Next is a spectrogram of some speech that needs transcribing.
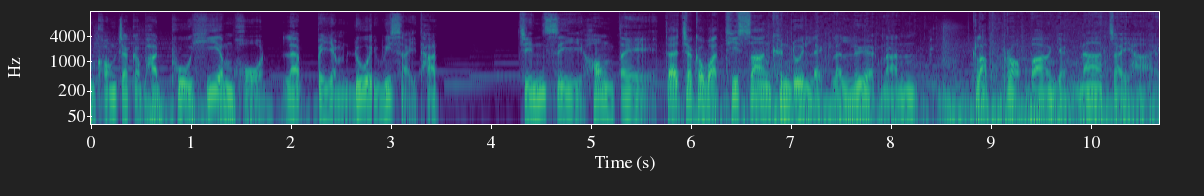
ำของจักรพรรดิผู้เหี้ยมโหด และเปี่ยมด้วยวิสัยทัศน์จินซีฮ่องเต้แต่จักรวรรดิที่สร้างขึ้นด้วยเหล็กและเลือกนั้น กลับเปราะบางอย่างน่าใจหาย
